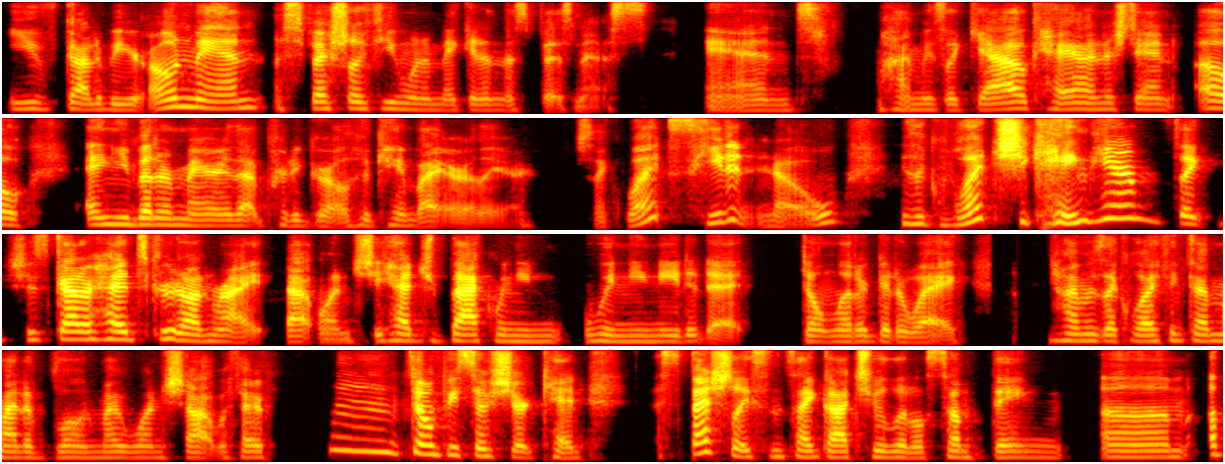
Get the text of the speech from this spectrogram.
You've got to be your own man, especially if you want to make it in this business. And Jaime's like, yeah, okay, I understand. Oh, and you better marry that pretty girl who came by earlier. She's like, what? He didn't know. He's like, what? She came here? It's like she's got her head screwed on right. That one. She had your back when you when you needed it. Don't let her get away. Jaime's like, well, I think I might have blown my one shot with her. "Hmm, don't be so sure, kid. Especially since I got you a little something, um, a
